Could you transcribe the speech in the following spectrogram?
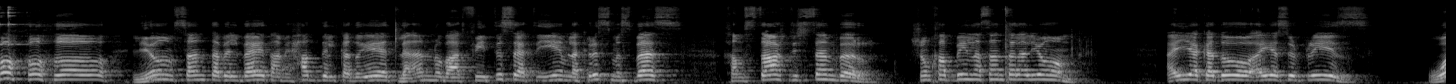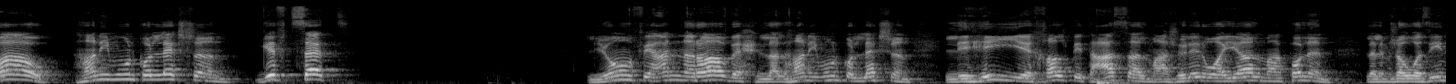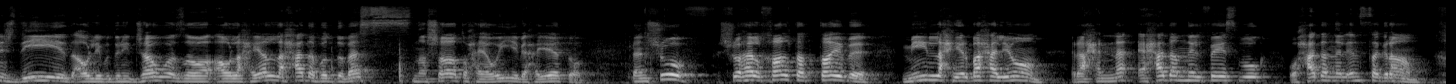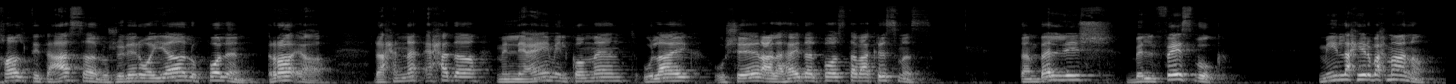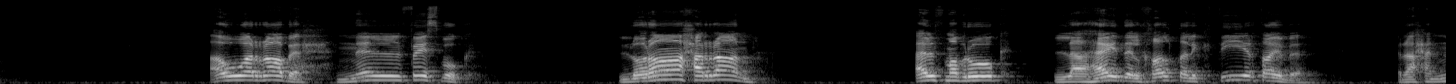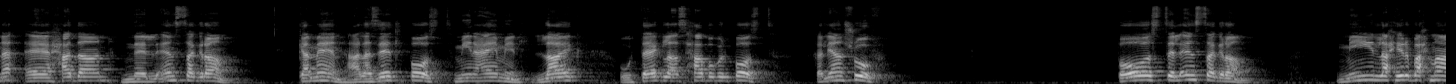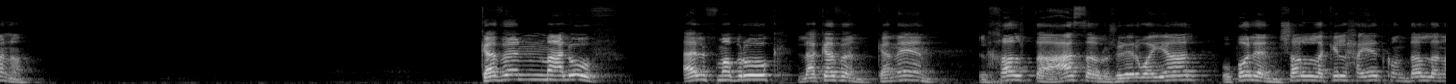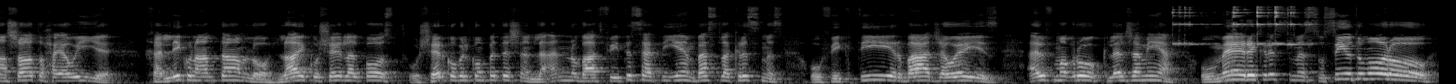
هو هو هو اليوم سانتا بالبيت عم يحضر الكادويات لأنه بعد في تسعة أيام لكريسمس بس 15 ديسمبر. شو مخبين لنا سانتا لليوم؟ أي cadeau أي surprise wow honeymoon collection gift set اليوم في عنا رابح لل honeymoon collection اللي هي خلطة عسل مع gelée royale مع pollen. للمجوزين جديد أو اللي بدهم يتجوزوا أو لحيلا حدا بده بس نشاط وحيويه بحياته. تنشوف شو هالخلطة الطيبة مين رح يربحها اليوم؟ رح ننقي حدا من الفيسبوك وحدا من الإنستغرام. خلطة عسل و gelée royale و pollen. رائعة. رح ننقي حدا من اللي عامل comment و like و share على هيدا ال post تبع كريسمس تنبلش بالفيسبوك. مين رح يربح معنا؟ أول رابح من الفيسبوك لوران حران. ألف مبروك لهيدي الخلطة الكتير طيبة. راح ننقي حدا من الإنستغرام. كمان على ذات ال post مين عامل like و tag لأصحابه بال post. خلينا نشوف. post الإنستغرام. مين رح يربح معنا؟ كيفن معلوف. ألف مبروك لكيفن كمان الخلطة عسل و gelée royale و pollen. إن شاء الله كل حياتكم ضل نشاط وحيوية. خليكم عم تعملوا like و share لل post وشاركوا بال competition لأنه بعد في تسعة أيام بس لكريسمس وفي كتير بعد جوايز ألف مبروك للجميع. و merry Christmas و see you tomorrow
